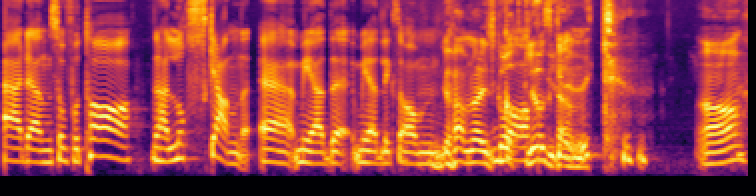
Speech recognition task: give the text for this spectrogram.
är den som får ta den här loskan eh, med, med liksom Du hamnar i skottgluggen. ja.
